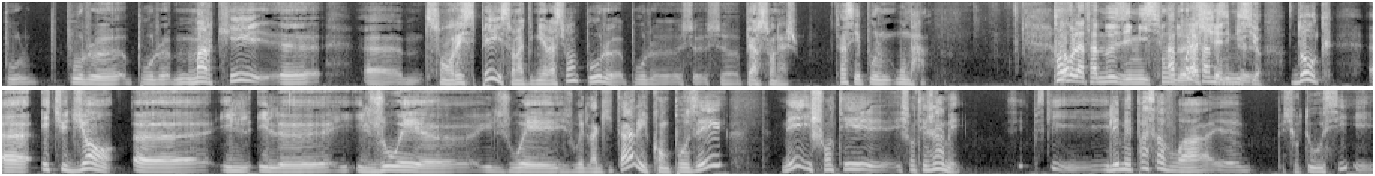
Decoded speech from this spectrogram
pour, pour, pour marquer euh, euh, son respect et son admiration pour, pour ce, ce personnage. Ça, c'est pour Moumha. Pour Alors- la fameuse émission Ah, de pour la, la fameuse chaîne 2. émission. Donc, euh, étudiant, euh, il, il, euh, il jouait, il jouait, il jouait de la guitare, il composait, mais il chantait, il chantait jamais, parce qu'il il aimait pas sa voix. Surtout aussi, il,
